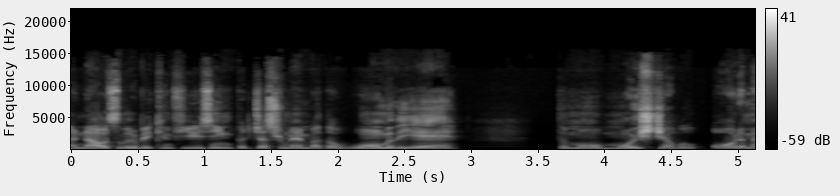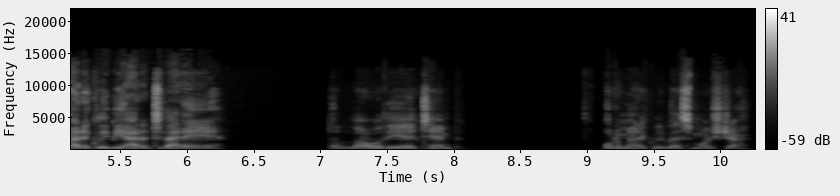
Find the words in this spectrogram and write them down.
I know it's a little bit confusing, but just remember the warmer the air, the more moisture will automatically be added to that air. The lower the air temp, automatically less moisture.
